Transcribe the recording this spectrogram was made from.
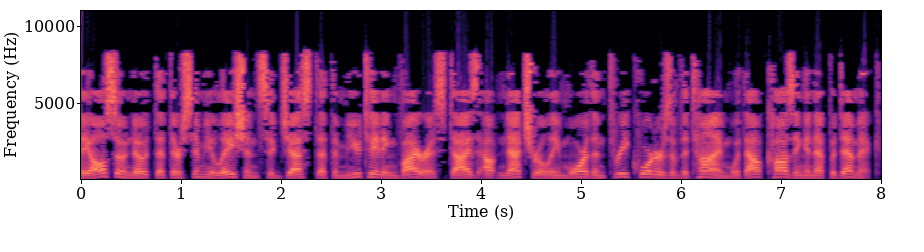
they also note that their simulations suggest that the mutating virus dies out naturally more than three-quarters of the time without causing an epidemic.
